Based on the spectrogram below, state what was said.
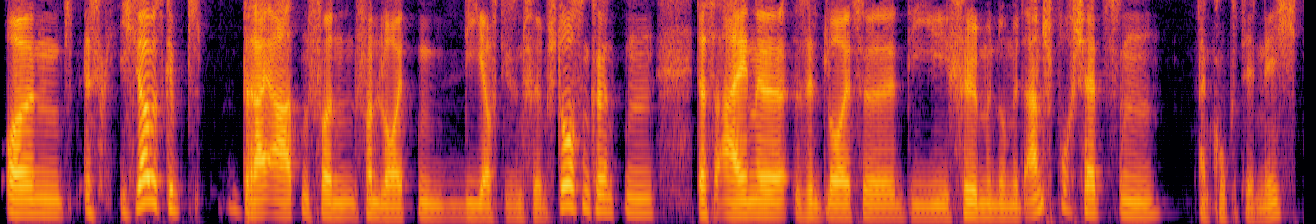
Und es, ich glaube, es gibt drei Arten von, von Leuten, die auf diesen Film stoßen könnten. Das eine sind Leute, die Filme nur mit Anspruch schätzen, dann guckt ihr nicht.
